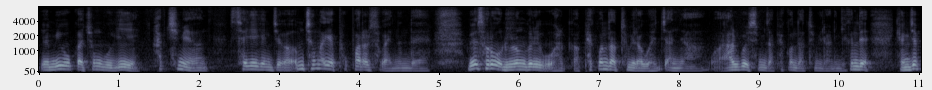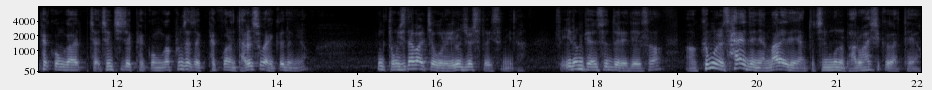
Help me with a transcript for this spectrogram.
미국과 중국이 합치면 세계 경제가 엄청나게 폭발할 수가 있는데 왜 서로 으르렁거리고 할까? 패권 다툼이라고 했지 않냐? 알고 있습니다. 패권 다툼이라는 게. 근데 경제 패권과 정치적 패권과 군사적 패권은 다를 수가 있거든요. 동시다발적으로 이루어질 수도 있습니다. 그래서 이런 변수들에 대해서 어, 금을 사야 되냐 말아야 되냐 또 질문을 바로 하실 것 같아요.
